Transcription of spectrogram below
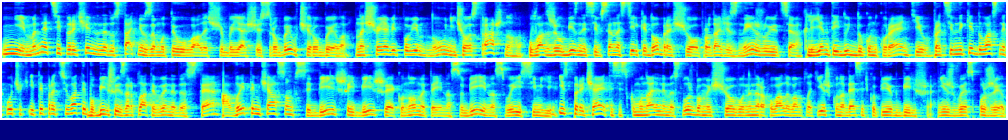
ні, мене ці причини недостатньо замотивували, щоб я щось робив чи робила. На що я відповім: ну нічого страшного. У вас же у бізнесі все настільки добре, що продажі знижуються, клієнти йдуть до конкурентів, працівники до вас не хочуть іти працювати, бо більшої зарплати ви не дасте. А ви тим часом все більше і більше економите і на собі, і на своїй сім'ї. І сперечаєтесь із комунальними службами, що вони нарахували вам платіжку на 10 копійок більше, ніж ви спожили.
